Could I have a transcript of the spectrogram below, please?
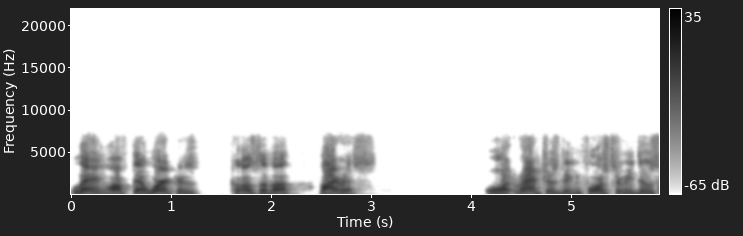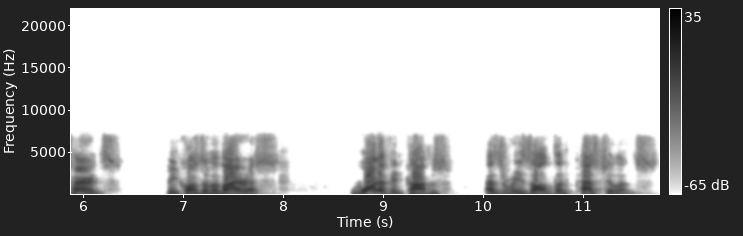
laying off their workers because of a virus? Or ranchers being forced to reduce herds because of a virus? What if it comes as a result of pestilence,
